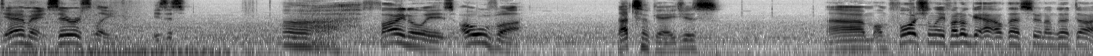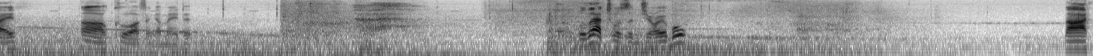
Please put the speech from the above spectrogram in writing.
damn it, seriously. Is this... Ah, finally, it's over. That took ages. Um, unfortunately, if I don't get out of there soon, I'm gonna die. Oh, cool, I think I made it. well, that was enjoyable. Ah,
